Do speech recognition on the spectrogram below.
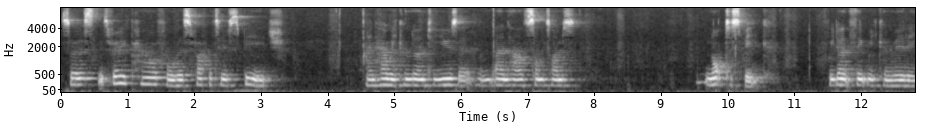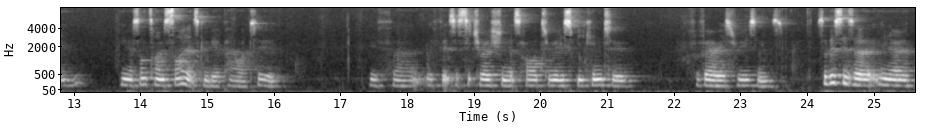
So it's, it's very powerful, this faculty of speech, and how we can learn to use it, and, and how sometimes not to speak we don't think we can really, you know, sometimes silence can be a power too. If, uh, if it's a situation that's hard to really speak into for various reasons. So this is a, you know,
